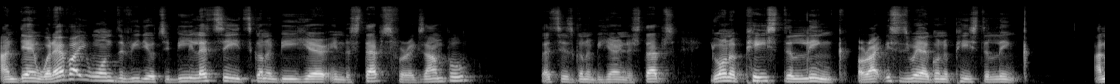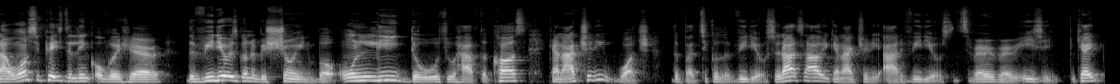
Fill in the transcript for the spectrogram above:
and then whatever you want the video to be let's say it's going to be here in the steps for example let's say it's going to be here in the steps you want to paste the link all right? This is where you're going to paste the link. And now once you paste the link over here the video is going to be showing but only those who have the course can actually watch the particular video. So that's how you can actually add videos. It's very very easy okay?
